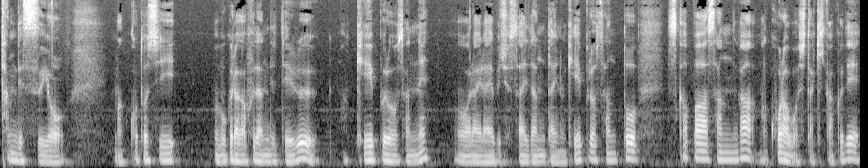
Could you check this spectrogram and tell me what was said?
たんですよ、まあ、今年僕らが普段出てる K プロさんねお笑いライブ主催団体の K プロさんとスカパーさんがコラボした企画で、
